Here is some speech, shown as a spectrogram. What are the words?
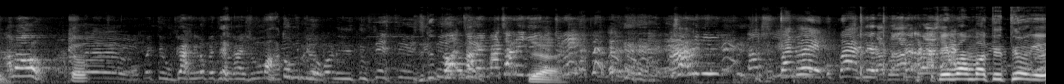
halo tuh diunggah lo pecel kayu rumah tuh gitu itu itu pacar ini pacar ini tuban weh tuban sing wong mau dudu iki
